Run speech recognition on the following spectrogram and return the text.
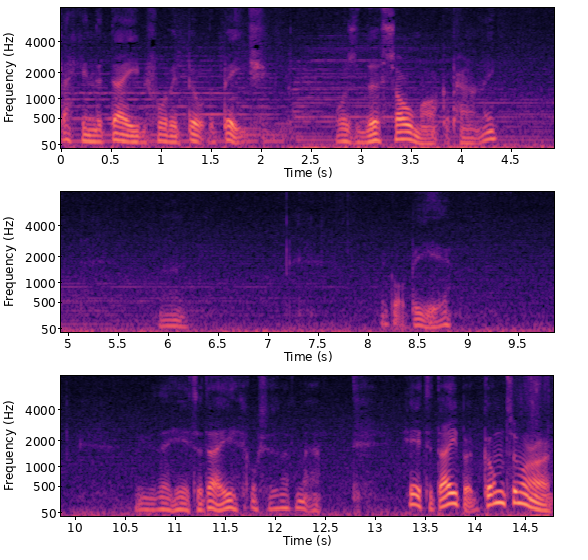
back in the day before they built the beach was the sole mark apparently. Um, they've got to be here. Maybe they're here today, of course it doesn't matter. Here today but gone tomorrow.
